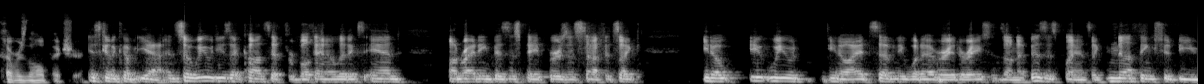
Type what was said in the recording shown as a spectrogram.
covers the whole picture. It's going to cover, yeah. And so we would use that concept for both analytics and on writing business papers and stuff. It's like you know, it, we would, you know, I had 70 whatever iterations on that business plan. It's like nothing should be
